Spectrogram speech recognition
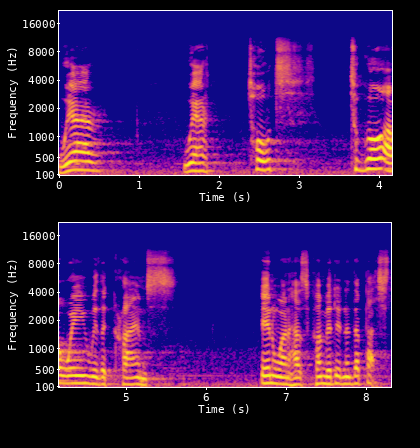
we are, we are taught to go away with the crimes anyone has committed in the past.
